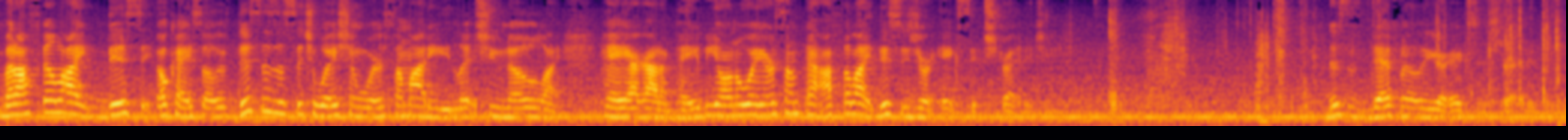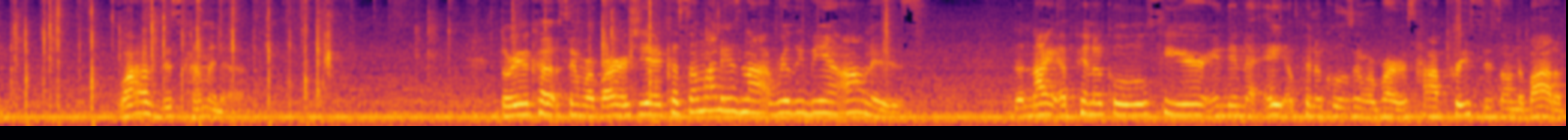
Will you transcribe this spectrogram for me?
but I feel like this, okay, so if this is a situation where somebody lets you know, like, hey, I got a baby on the way or something, I feel like this is your exit strategy. This is definitely your exit strategy. Why is this coming up? Three of Cups in reverse. Yeah, because somebody is not really being honest the Knight of Pentacles here, and then the Eight of Pentacles in reverse, High Priestess on the bottom.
